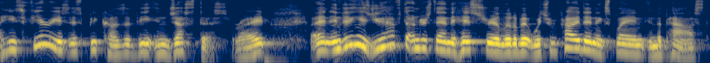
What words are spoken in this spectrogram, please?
he's furious is because of the injustice, right? And, and the thing is, you have to understand the history a little bit, which we probably didn't explain in the past.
